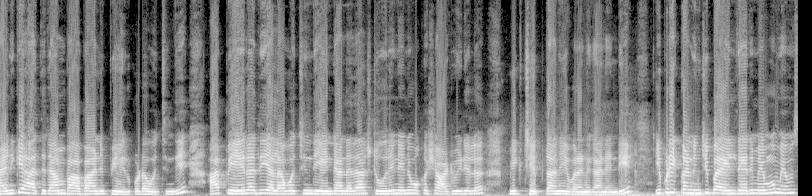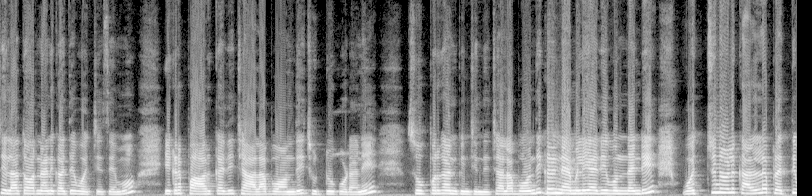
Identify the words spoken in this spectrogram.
ఆయనకి హతిరామ్ బాబా అనే పేరు కూడా వచ్చింది. ఆ పేరు అది ఎలా వచ్చింది ఏంటి అన్నది ఆ స్టోరీ నేను ఒక షార్ట్ వీడియోలో మీకు చెప్తాను ఎవరని కానండి. ఇప్పుడు ఇక్కడ నుంచి బయలుదేరి మేము మేము శిలాతోరణానికి అయితే వచ్చేసాము. ఇక్కడ పార్క్ అది చాలా బాగుంది చుట్టూ కూడాని సూపర్గా అనిపించింది. చాలా బాగుంది. ఇక్కడ నెమలి అది ఉందండి. వచ్చిన వాళ్ళు కల్లా ప్రతి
